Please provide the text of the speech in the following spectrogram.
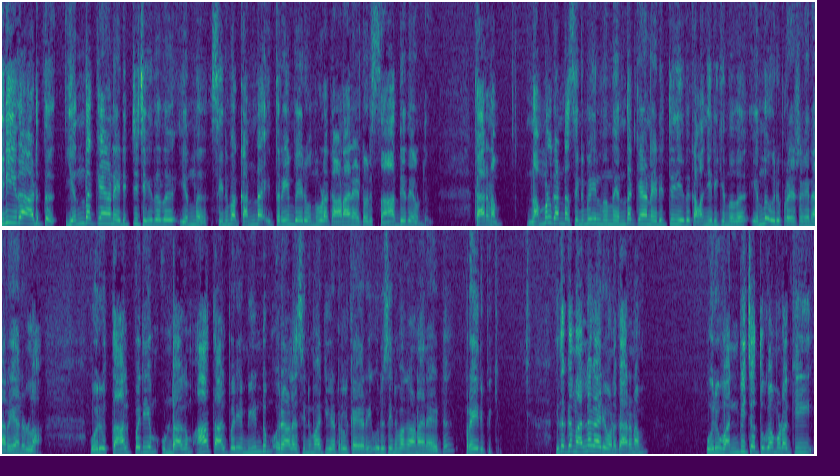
ഇനി ഇത് അടുത്ത് എന്തൊക്കെയാണ് എഡിറ്റ് ചെയ്തത് എന്ന് സിനിമ കണ്ട ഇത്രയും പേര് ഒന്നുകൂടെ കാണാനായിട്ടൊരു സാധ്യതയുണ്ട്. കാരണം നമ്മൾ കണ്ട സിനിമയിൽ നിന്ന് എന്തൊക്കെയാണ് എഡിറ്റ് ചെയ്ത് കളഞ്ഞിരിക്കുന്നത് എന്ന് ഒരു പ്രേക്ഷകനെ അറിയാനുള്ള ഒരു താല്പര്യം ഉണ്ടാകും. ആ താല്പര്യം വീണ്ടും ഒരാളെ സിനിമ തിയേറ്ററിൽ കയറി ഒരു സിനിമ കാണാനായിട്ട് പ്രേരിപ്പിക്കും. ഇതൊക്കെ നല്ല കാര്യമാണ്. കാരണം ഒരു വൻപിച്ച തുക മുടക്കി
